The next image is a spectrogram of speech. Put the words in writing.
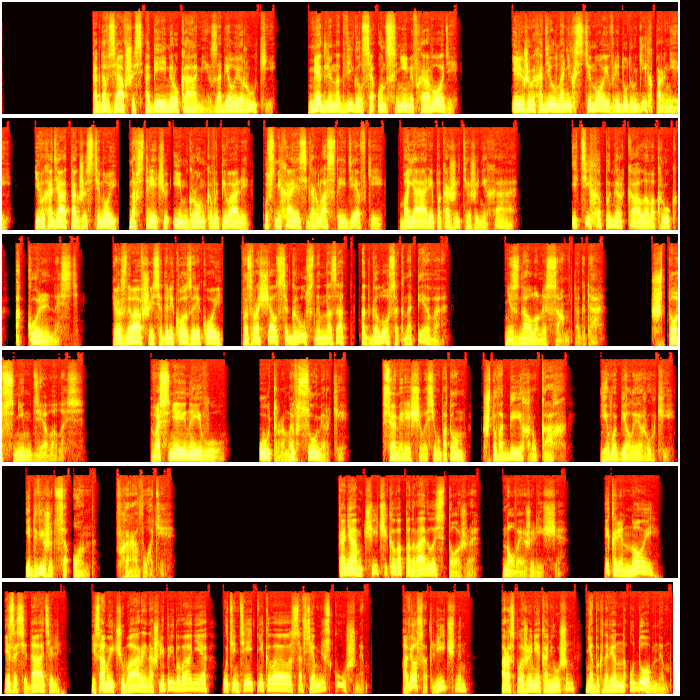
Когда, взявшись обеими руками за белые руки, медленно двигался он с ними в хороводе, или же выходил на них стеной в ряду других парней, и, выходя также стеной навстречу им, громко выпивали, усмехаясь горластые девки, «Бояре, покажите жениха!» И тихо померкала вокруг окольность, и раздававшийся далеко за рекой возвращался грустным назад отголосок напева. Не знал он и сам тогда что с ним делалось. Во сне и наяву, утром и в сумерки, все мерещилось ему потом, что в обеих руках его белые руки, и движется он в хороводе. Коням Чичикова понравилось тоже новое жилище. И коренной, и заседатель, и самые чубары нашли пребывание у Тентетникова совсем не скучным, овес отличным, а расположение конюшен необыкновенно удобным.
